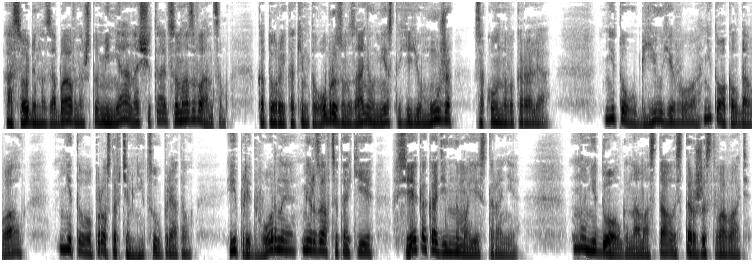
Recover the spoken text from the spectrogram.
Особенно забавно, что меня она считает самозванцем, который каким-то образом занял место ее мужа, законного короля. Не то убил его, не то околдовал, не то просто в темницу упрятал. И придворные, мерзавцы такие, все как один на моей стороне. Но недолго нам осталось торжествовать.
